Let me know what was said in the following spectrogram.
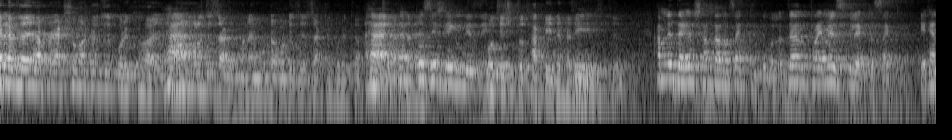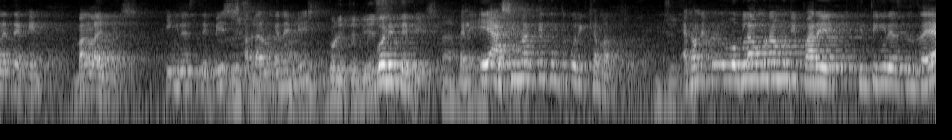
দেখা যায় আপনার একশো মার্কের যে পরীক্ষা হয় হ্যাঁ। নর্মাল যে মানে মোটামুটি যে চাকরি পরীক্ষা হ্যাঁ পঁচিশ তার আন্ডারে পঁচিশে ইংরেজি। পঁচিশ তো থাকেই দেখা যায় আপনি দেখেন সাধারণ চাকরিতে বলে যেমন প্রাইমারি স্কুলে একটা চাকরি এখানে দেখেন বাংলায় বিশ ইংরেজিতে বিশ বিশ, সাধারণ জ্ঞানে বিশ গণিতে বিশ। গণিতে বিশ। হ্যাঁ। তাহলে এই আশি মার্কের কিন্তু পরীক্ষা মাত্র। এখন ওগুলা মোটামুটি পারে কিন্তু ইংরেজিতে যায়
